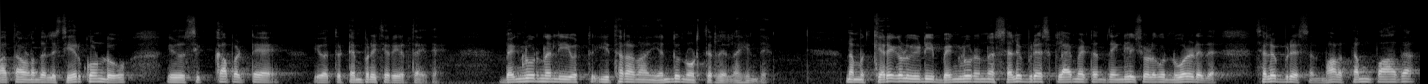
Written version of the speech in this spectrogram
ವಾತಾವರಣದಲ್ಲಿ ಸೇರಿಕೊಂಡು ಇದು ಸಿಕ್ಕಾಪಟ್ಟೆ ಇವತ್ತು ಟೆಂಪ್ರೇಚರ್ ಇದೆ. ಬೆಂಗಳೂರಿನಲ್ಲಿ ಇವತ್ತು ಈ ಥರ ನಾನು ಎಂದೂ ನೋಡ್ತಿರಲಿಲ್ಲ ಹಿಂದೆ. ನಮ್ಮ ಕೆರೆಗಳು ಇಡೀ ಬೆಂಗಳೂರನ್ನು ಸೆಲೆಬ್ರೇಸ್ ಕ್ಲೈಮೇಟ್ ಅಂತ ಇಂಗ್ಲೀಷ್ ಒಳಗೆ ಒಂದು ವರ್ಡ್ ಇದೆ. ಸೆಲೆಬ್ರೇಷನ್ ಭಾಳ ತಂಪಾದ,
